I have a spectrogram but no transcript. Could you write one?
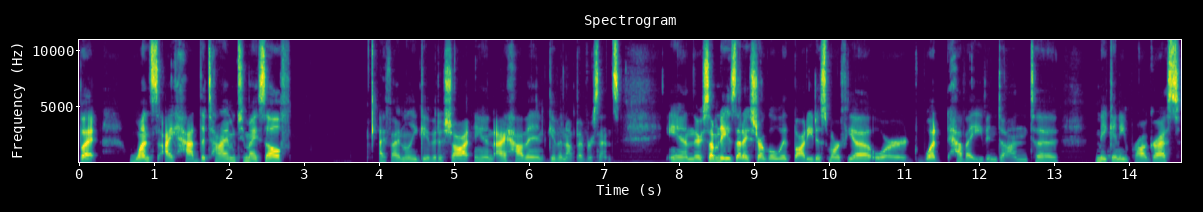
But once I had the time to myself, I finally gave it a shot and I haven't given up ever since. And there's some days that I struggle with body dysmorphia or what have I even done to make any progress.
